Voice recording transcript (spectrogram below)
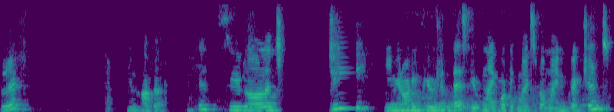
plate in agar. Okay, serology immunodiffusion test, eumycotic mycetoma infections,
